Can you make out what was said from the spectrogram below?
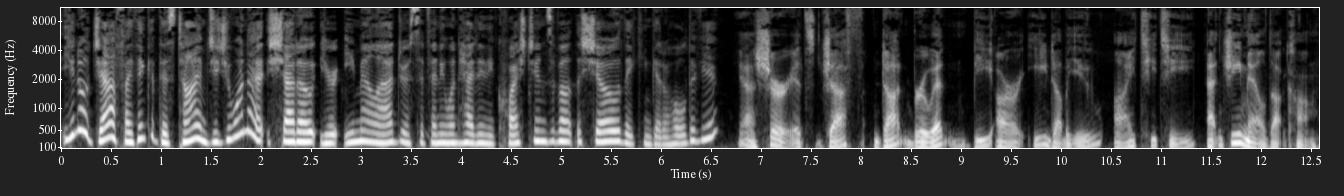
You know, Jeff, I think at this time, did you want to shout out your email address if anyone had any questions about the show? They can get a hold of you. Yeah, sure. It's jeff.brewitt, B R E W I T T, at gmail.com.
